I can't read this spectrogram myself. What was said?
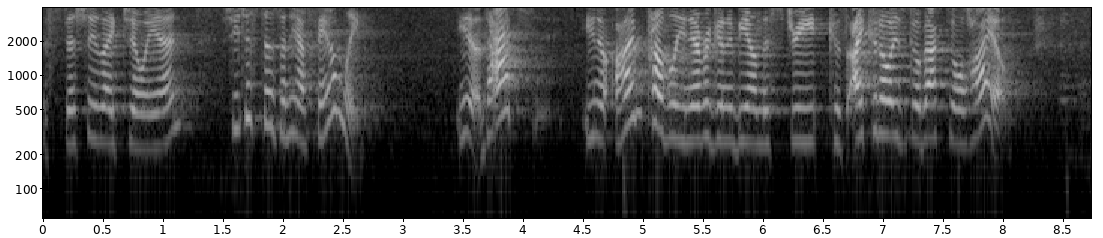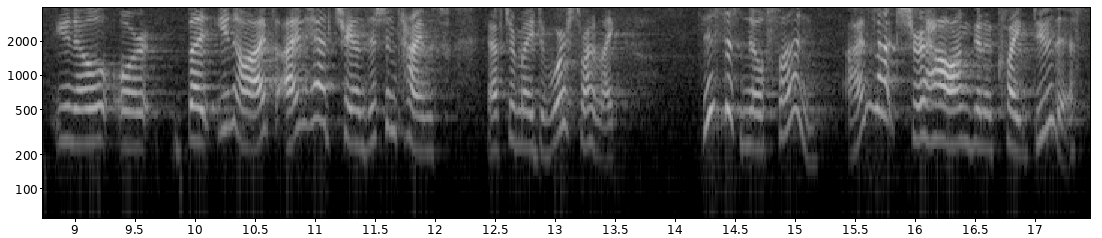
especially like Joanne, she just doesn't have family. You know, that's, you know, I'm probably never going to be on the street because I could always go back to Ohio, you know, or, but, you know, I've, I've had transition times after my divorce where I'm like, this is no fun. I'm not sure how I'm going to quite do this.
